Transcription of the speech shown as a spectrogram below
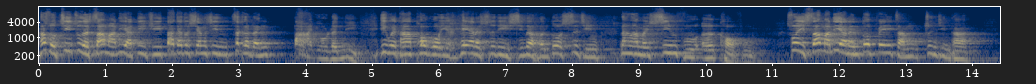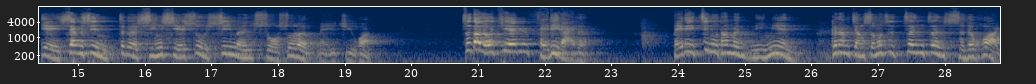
他所居住的撒玛利亚地区，大家都相信这个人。大有能力，因为他透过一个黑暗的势力行了很多事情，让他们心服而口服，所以撒玛利亚人都非常尊敬他，也相信这个行邪术西门所说的每一句话。直到有一天，腓力来了，腓力进入他们里面，跟他们讲什么是真正神的话语，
